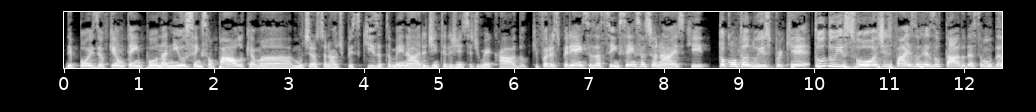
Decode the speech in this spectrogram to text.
Depois eu fiquei um tempo na Nielsen em São Paulo, que é uma multinacional de pesquisa também na área de inteligência de mercado, que foram experiências assim sensacionais que tô contando isso porque tudo isso hoje faz o resultado dessa mudança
